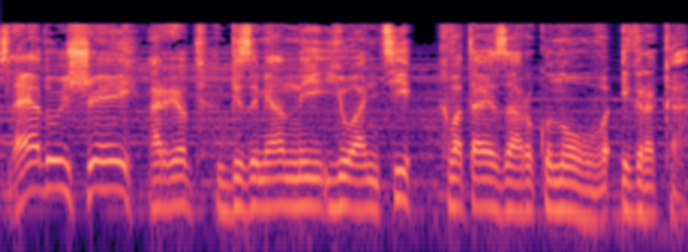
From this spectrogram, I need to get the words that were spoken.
«Следующий!» — орет безымянный Юанти, хватая за руку нового игрока.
